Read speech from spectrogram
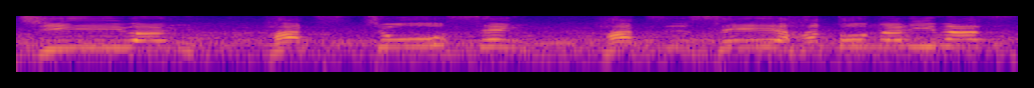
G1 初挑戦初制覇となります。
